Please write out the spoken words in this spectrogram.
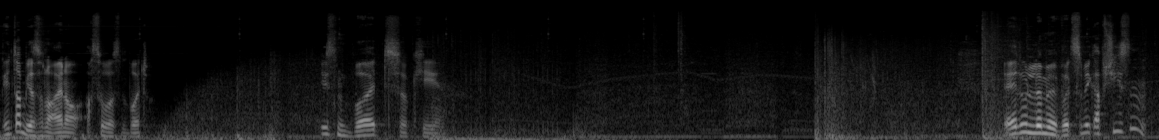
hinter mir ist noch einer. Ach so, ist ein Bot. Ist ein Bot, okay. Ey, du Lümmel, willst du mich abschießen?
